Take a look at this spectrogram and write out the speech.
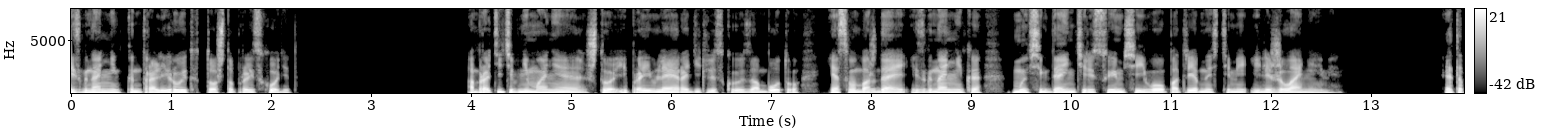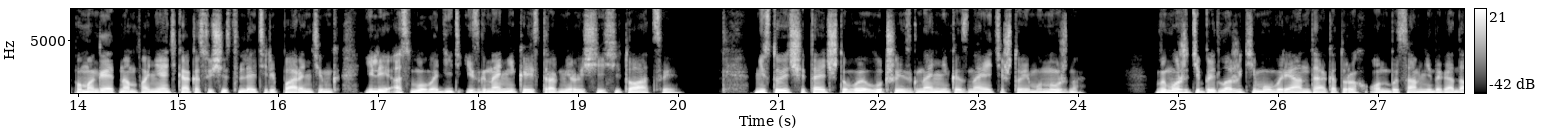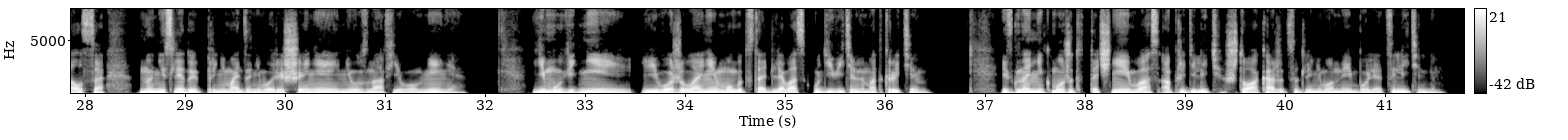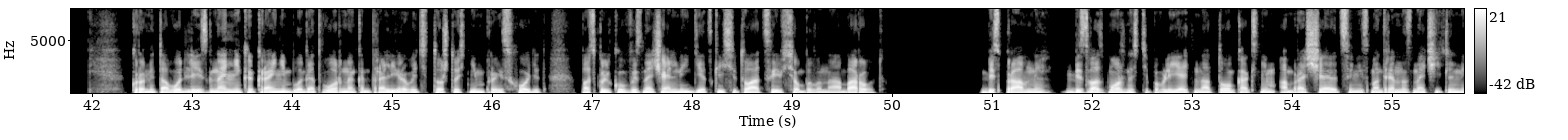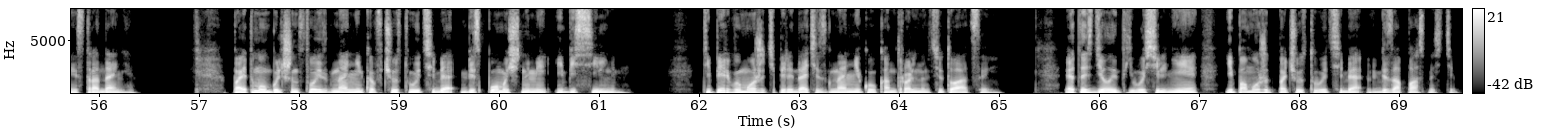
Изгнанник контролирует то, что происходит. Обратите внимание, что и проявляя родительскую заботу и освобождая изгнанника, мы всегда интересуемся его потребностями или желаниями. Это помогает нам понять, как осуществлять репарентинг или освободить изгнанника из травмирующей ситуации. Не стоит считать, что вы лучше изгнанника знаете, что ему нужно. Вы можете предложить ему варианты, о которых он бы сам не догадался, но не следует принимать за него решение, не узнав его мнения. Ему виднее, и его желания могут стать для вас удивительным открытием. Изгнанник может точнее вас определить, что окажется для него наиболее целительным. Кроме того, для изгнанника крайне благотворно контролировать то, что с ним происходит, поскольку в изначальной детской ситуации все было наоборот. Бесправный, без возможности повлиять на то, как с ним обращаются, несмотря на значительные страдания. Поэтому большинство изгнанников чувствуют себя беспомощными и бессильными. Теперь вы можете передать изгнаннику контроль над ситуацией. Это сделает его сильнее и поможет почувствовать себя в безопасности.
